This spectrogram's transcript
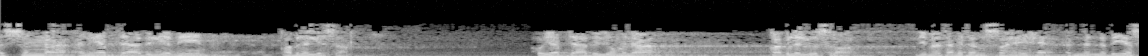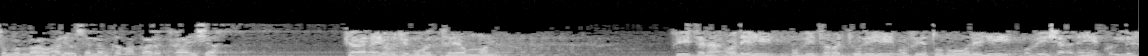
السنة أن يبدأ باليمين قبل اليسار أو يبدأ باليمنى قبل اليسرى. لما ثبت في الصحيح أن النبي صلى الله عليه وسلم كما قالت عائشة كان يعجبه التيمم في تنعله وفي ترجله وفي طهوره وفي شأنه كله.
